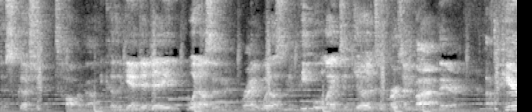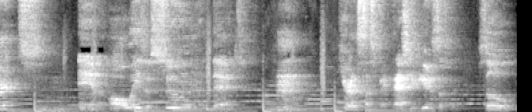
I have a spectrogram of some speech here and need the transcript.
discussion talk about because again, JJ, what else is new, right? What else is new? People like to judge a person by their appearance and always assume that, hmm, you're the suspect. That's you. You're the suspect. So,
